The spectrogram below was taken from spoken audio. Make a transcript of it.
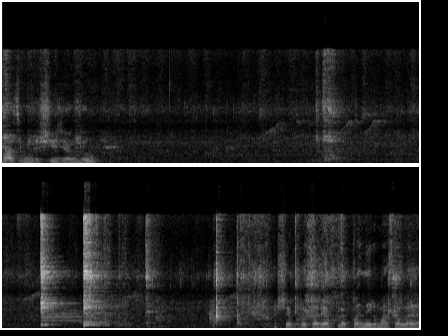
पाच मिनिट शिजवून घेऊ. अशा प्रकारे आपला पनीर मसाला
